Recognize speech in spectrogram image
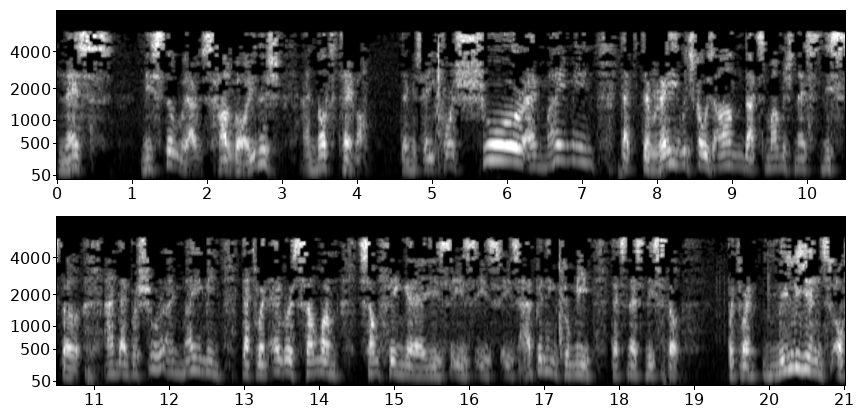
nes, nister, schar and not teva. Then you say, for sure, I may mean that the rain which goes on, that's mamish nes nister. And I'm for sure, I may mean that whenever someone, something uh, is, is, is, is happening to me, that's nes nister. But when millions of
